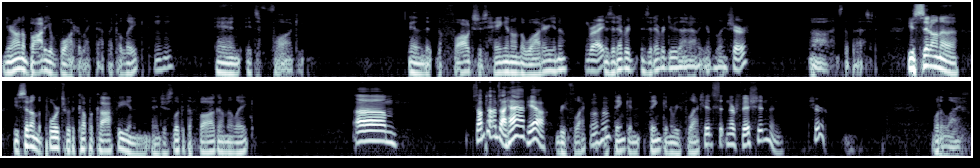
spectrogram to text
and you're on a body of water like that, like a lake, Mhm. and it's foggy, and the, the fog's just hanging on the water. You know, Right. does it ever does it ever do that out at your place? Sure. Oh, that's the best. You sit on a you sit on the porch with a cup of coffee and, and just look at the fog on the lake. Um, sometimes I have, yeah. Reflect, Mhm. think and think and reflect. Kids sitting there fishing, and sure. What a life.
